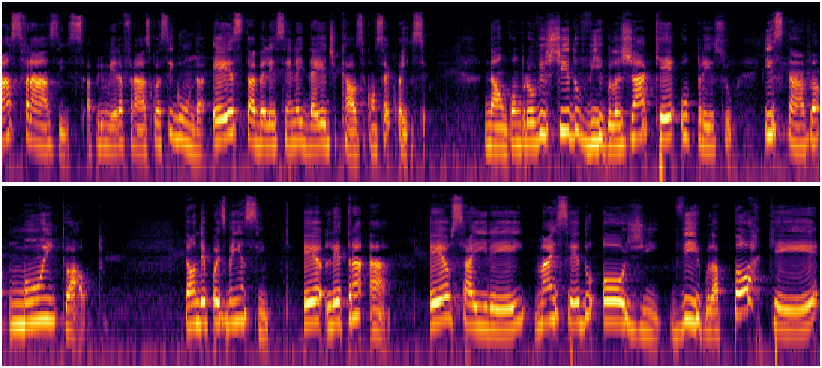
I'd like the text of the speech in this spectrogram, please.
as frases, a primeira frase com a segunda, estabelecendo a ideia de causa e consequência. Não comprou vestido, vírgula, já que o preço estava muito alto. Então depois vem assim, eu, letra A. Eu sairei mais cedo hoje, vírgula, porque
